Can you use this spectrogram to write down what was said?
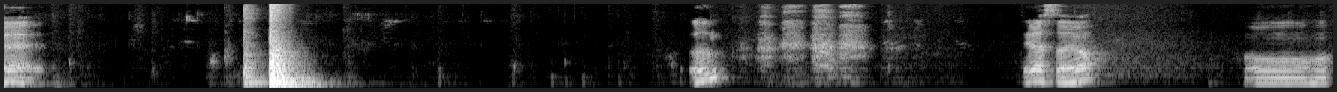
네. 응? 때렸어요? 어,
